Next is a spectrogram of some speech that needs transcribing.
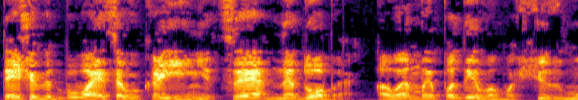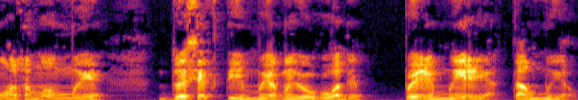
Те, що відбувається в Україні, це недобре. Але ми подивимося, чи зможемо ми досягти мирної угоди, перемир'я та миру.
